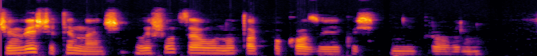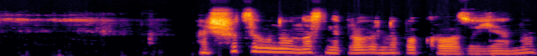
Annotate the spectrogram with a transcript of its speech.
Чим вище, тим менше. Що це воно так показує якось неправильно? А що це воно у нас неправильно показує? Ну,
